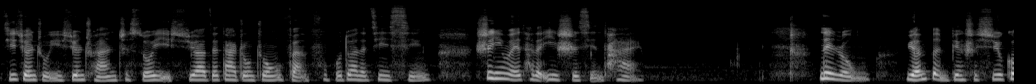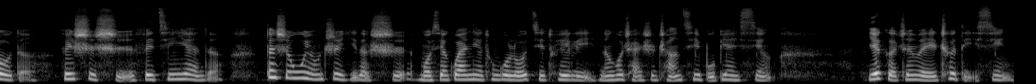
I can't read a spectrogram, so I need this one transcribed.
极权主义宣传之所以需要在大众中反复不断的进行，是因为它的意识形态内容原本便是虚构的、非事实、非经验的。但是毋庸置疑的是，某些观念通过逻辑推理能够产生长期不变性，也可称为彻底性。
